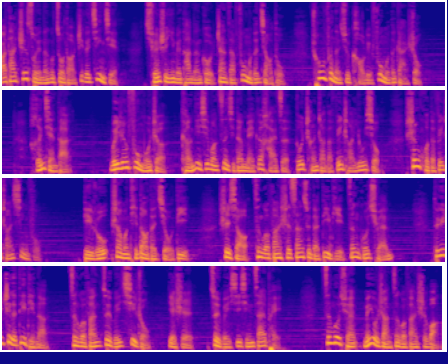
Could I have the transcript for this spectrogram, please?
而他之所以能够做到这个境界，全是因为他能够站在父母的角度，充分的去考虑父母的感受。很简单，为人父母者肯定希望自己的每个孩子都成长得非常优秀，生活的非常幸福。比如上文提到的九弟。是小曾国藩十三岁的弟弟曾国荃，对于这个弟弟呢，曾国藩最为器重，也是最为悉心栽培。曾国荃没有让曾国藩失望，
